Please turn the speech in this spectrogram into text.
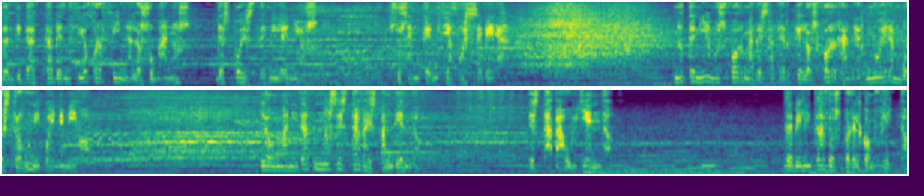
Cuando el didacta venció por fin a los humanos, después de milenios, su sentencia fue severa. No teníamos forma de saber que los Forerunner no eran vuestro único enemigo. La humanidad no se estaba expandiendo. Estaba huyendo. Debilitados por el conflicto,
